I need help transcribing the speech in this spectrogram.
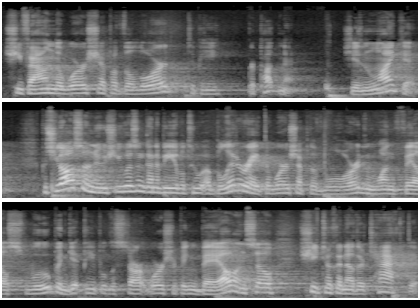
She found the worship of the Lord to be repugnant. She didn't like it. But she also knew she wasn't going to be able to obliterate the worship of the Lord in one fell swoop and get people to start worshiping Baal, and so she took another tactic.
